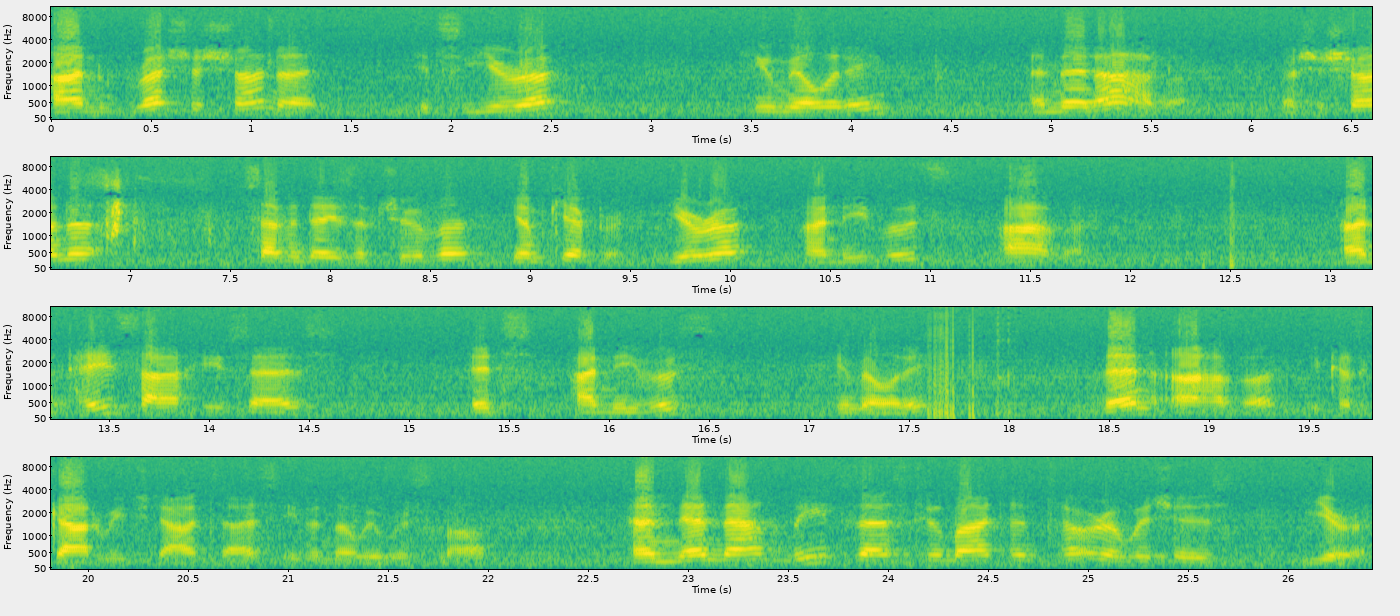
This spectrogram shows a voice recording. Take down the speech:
On Rosh Hashanah, it's yira, humility, and then ahava. Rosh Hashanah, seven days of tshuva, Yom Kippur, Yura, Anivus, Ava. On Pesach, he says, it's Anivus, humility, then Ahava, because God reached out to us, even though we were small, and then that leads us to Matan Torah, which is Yira.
